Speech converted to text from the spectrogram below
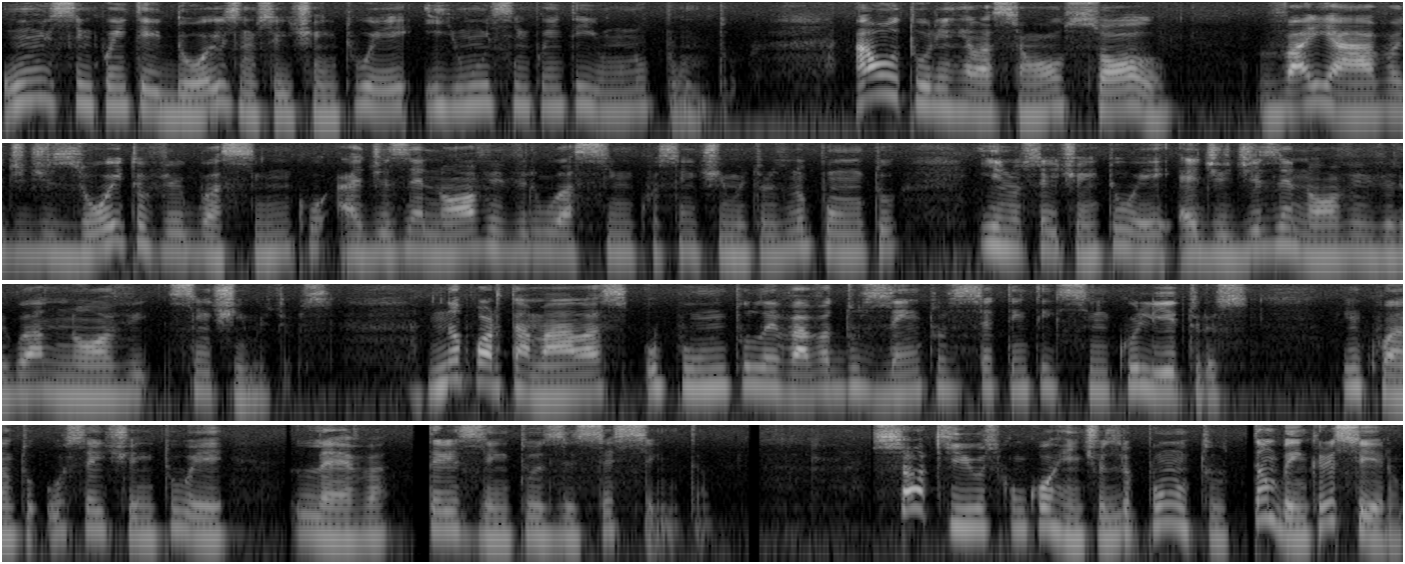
1,52 no 600E e 1,51 no ponto. A altura em relação ao solo variava de 18,5 a 19,5 centímetros no ponto e no 600E é de 19,9 centímetros. No porta-malas, o ponto levava 275 litros, enquanto o 600E leva 360. Só que os concorrentes do ponto também cresceram.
